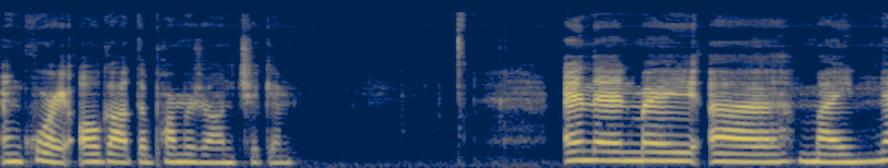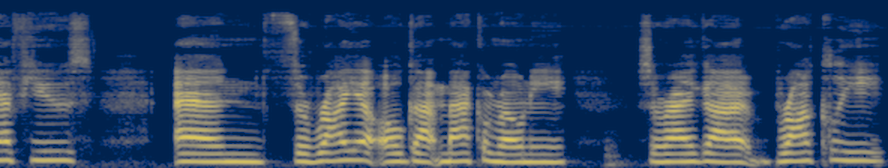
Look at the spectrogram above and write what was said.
and Corey all got the parmesan chicken. And then my uh my nephews and Zariah all got macaroni I got broccoli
